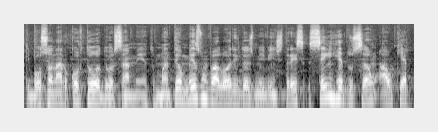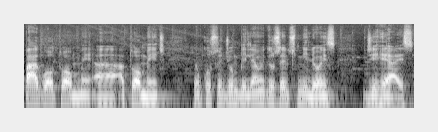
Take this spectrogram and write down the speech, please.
que Bolsonaro cortou do orçamento. Manter o mesmo valor em 2023, sem redução ao que é pago atualmente. Tem um custo de 1 bilhão e 200 milhões de reais.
